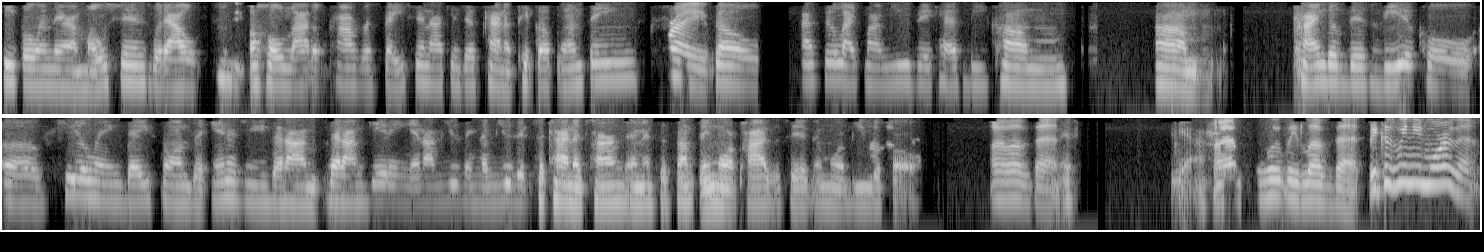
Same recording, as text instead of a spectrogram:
people and their emotions without Mm. a whole lot of conversation. I can just kind of pick up on things. Right. So I feel like my music has become um kind of this vehicle of healing based on the energies that I'm that I'm getting and I'm using the music to kind of turn them into something more positive and more beautiful. I love that. If, yeah. I absolutely love that because we need more of them.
